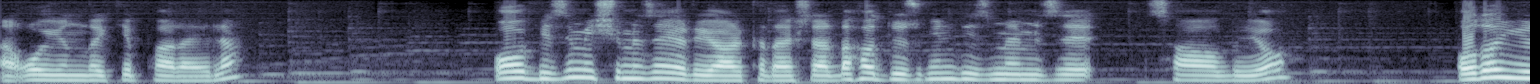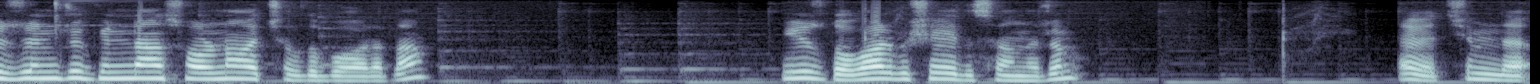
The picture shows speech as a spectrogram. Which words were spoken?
Yani oyundaki parayla. O bizim işimize yarıyor arkadaşlar. Daha düzgün dizmemizi sağlıyor. O da 100. günden sonra açıldı bu arada. 100 dolar bir şeydi sanırım. Evet şimdi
